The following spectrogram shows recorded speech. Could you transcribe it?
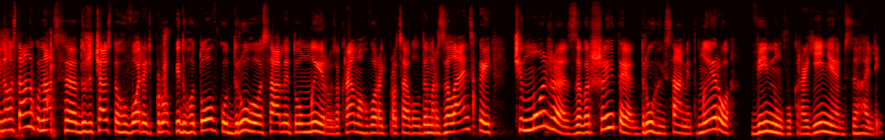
І наостанок у нас е, дуже часто говорять про підготовку другого саміту миру. Зокрема, говорить про це Володимир Зеленський. Чи може завершити другий саміт миру війну в Україні взагалі?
